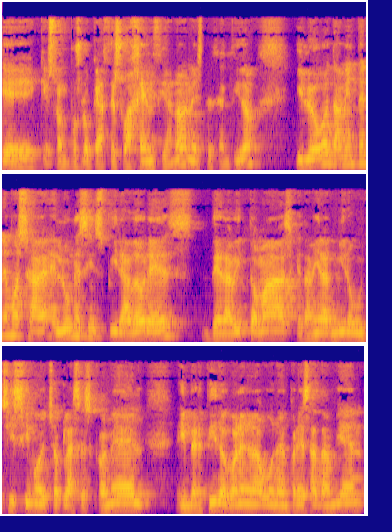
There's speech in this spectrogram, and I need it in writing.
que, son pues lo que hace su agencia, ¿no? En este sentido. Y luego también tenemos a el lunes Inspiradores de David Tomás, que también admiro muchísimo, he hecho clases con él, he invertido con él en alguna empresa también.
